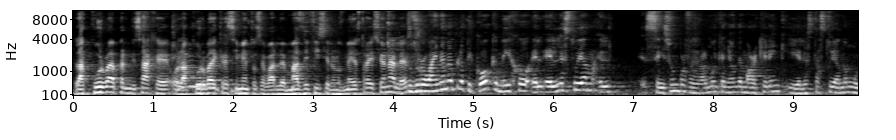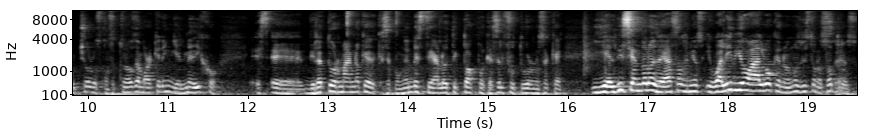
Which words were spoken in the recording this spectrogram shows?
la curva de aprendizaje o la curva de crecimiento se vuelve más difícil en los medios tradicionales. Pues Robaina me platicó que me dijo, él, él estudia, él se hizo un profesional muy cañón de marketing y él está estudiando mucho los conceptos nuevos de marketing y él me dijo, es, eh, dile a tu hermano que, que se ponga a investigar lo de TikTok porque es el futuro, no sé qué. Y él diciéndolo desde allá a Estados Unidos, igual y vio algo que no hemos visto nosotros.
